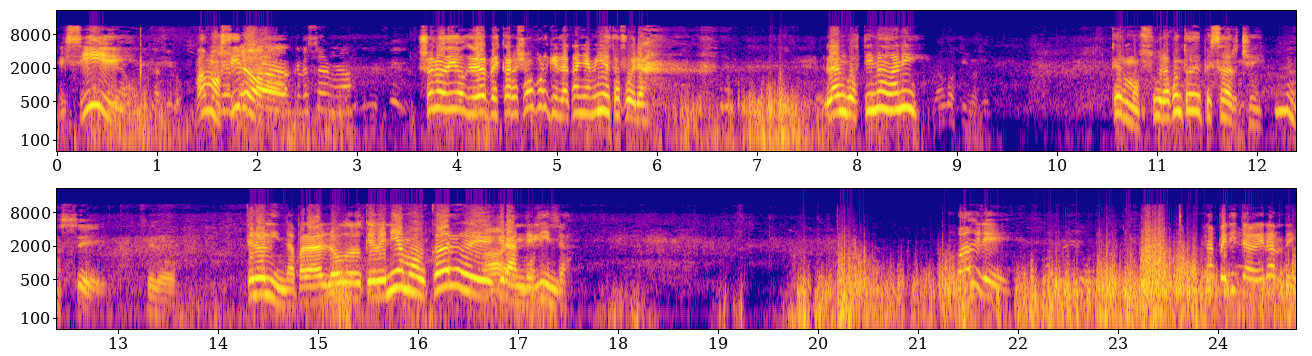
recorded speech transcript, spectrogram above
Y sí. Vamos, Ciro. Yo no digo que voy a pescar yo porque la caña mía está afuera. ¿Langostino, Dani? Qué hermosura. ¿Cuánto debe pesar, che? No sé, pero... Pero linda, para lo que veníamos a buscar, eh, Ah, grande, hermosa. linda. Bagre. Una perita grande.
